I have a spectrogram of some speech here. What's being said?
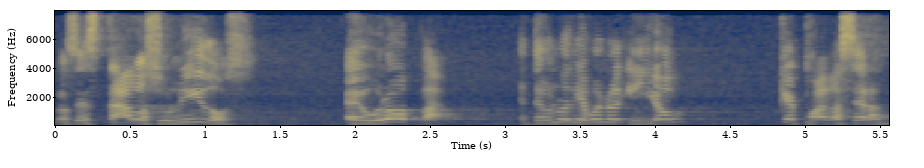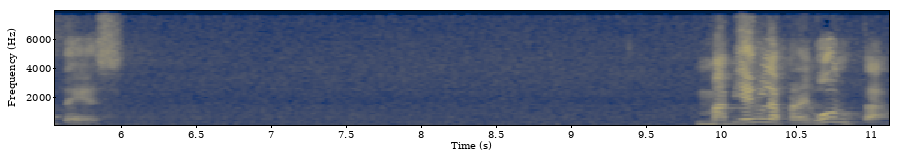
los Estados Unidos, Europa. Entonces uno diría, bueno, ¿y yo qué puedo hacer ante eso? Más bien la pregunta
